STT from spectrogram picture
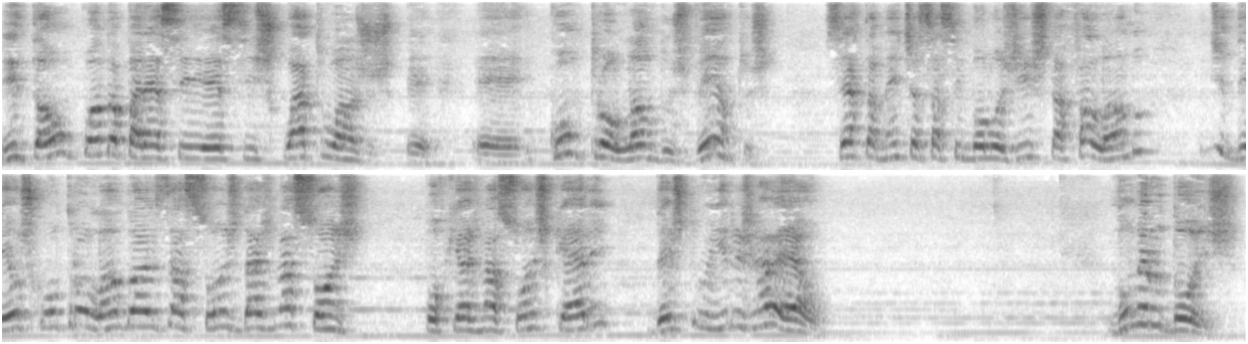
Então, quando aparecem esses quatro anjos é, é, controlando os ventos, certamente essa simbologia está falando de Deus controlando as ações das nações porque as nações querem destruir Israel. Número 2.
